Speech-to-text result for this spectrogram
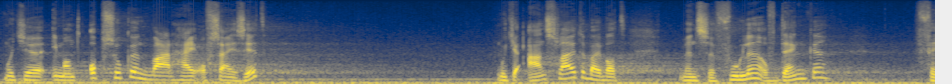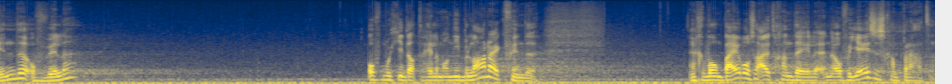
Moet je iemand opzoeken waar hij of zij zit? Moet je aansluiten bij wat mensen voelen of denken, vinden of willen? Of moet je dat helemaal niet belangrijk vinden? En gewoon Bijbels uit gaan delen en over Jezus gaan praten?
